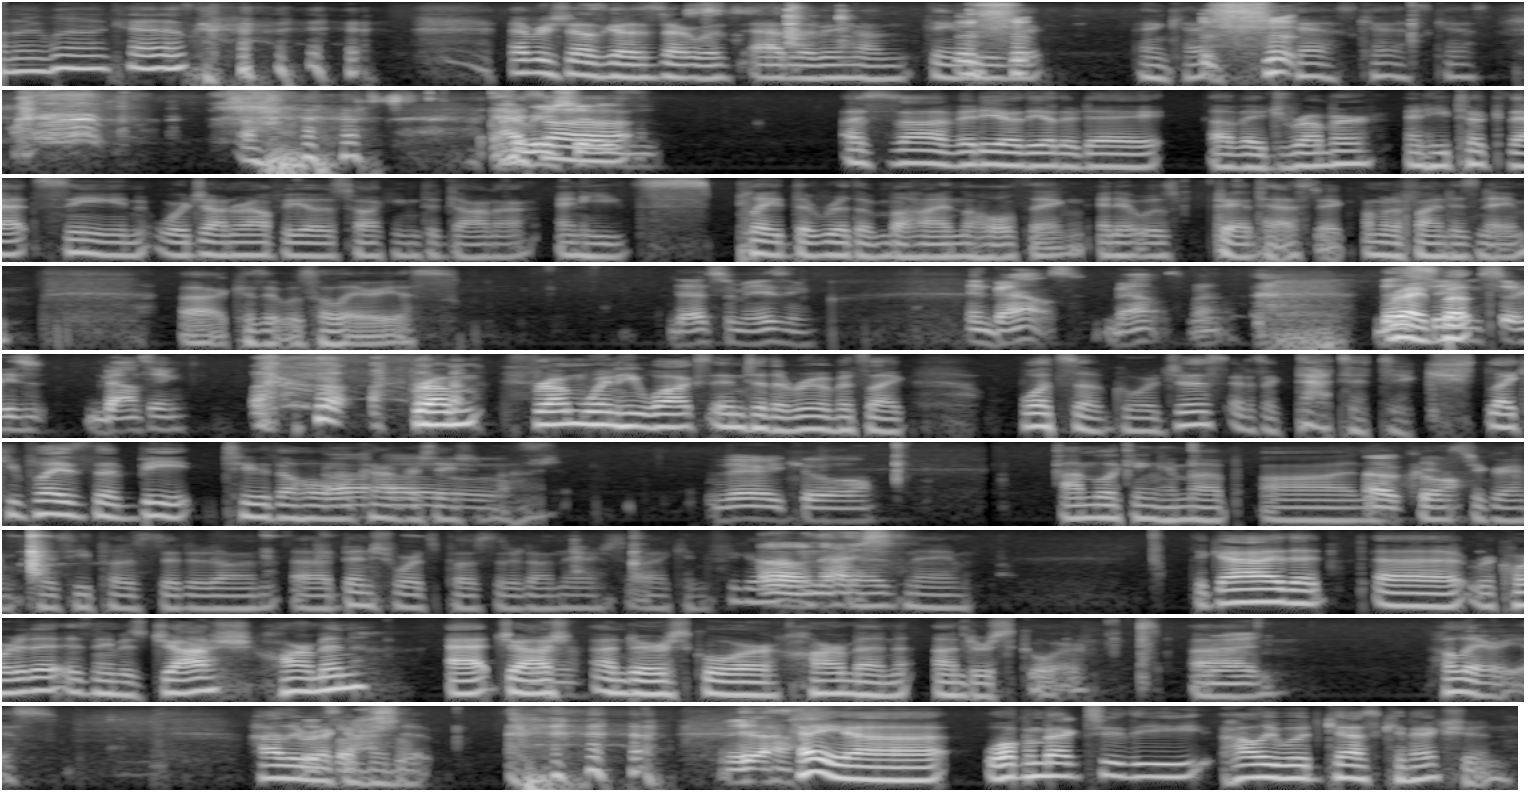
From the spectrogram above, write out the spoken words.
Hollywood cast. Every show's got to start with ad libbing on theme music and cast, cast, cast, cast. I saw show. I saw a video the other day of a drummer, and he took that scene where Jean-Ralphio is talking to Donna, and he s- played the rhythm behind the whole thing, and it was fantastic. I'm gonna find his name uh, because it was hilarious. That's amazing. And bounce, bounce, bounce. Right, but- so he's bouncing. From from when he walks into the room, it's like, "What's up, gorgeous?" and it's like, da, da, da, like he plays the beat to the whole conversation Oh. behind. it. Very cool. I'm looking him up on Oh, cool. Instagram because he posted it on uh, Ben Schwartz posted it on there, so I can figure out Oh, this nice. guy's name. The guy that uh, recorded it, his name is Josh Harmon at Josh Mhm. underscore Harmon underscore. Um, Right. Hilarious. Highly That's recommend awesome. it. Yeah. hey, uh, welcome back to the Hollywood Cast Connection.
